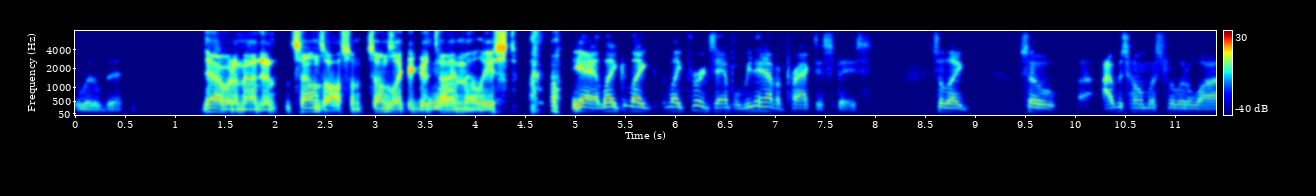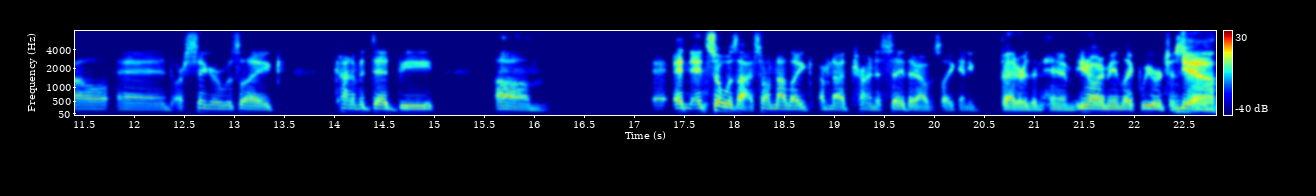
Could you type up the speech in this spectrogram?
a little bit. Yeah, I would imagine. It sounds awesome. Sounds like a good yeah. time at least. yeah, like like like for example, we didn't have a practice space. So like so I was homeless for a little while, and our singer was like kind of a deadbeat. Um, and and so was I. So I'm not like I'm not trying to say that I was like any better than him. You know what I mean? Like we were just yeah. Like,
